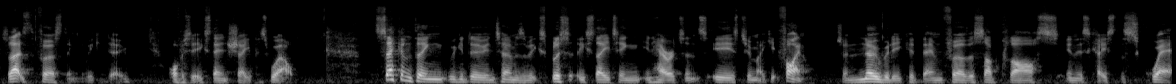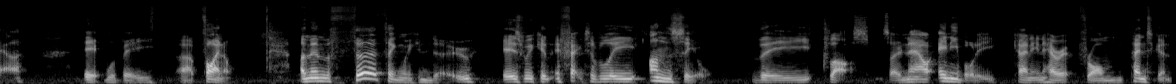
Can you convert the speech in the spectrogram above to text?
So that's the first thing that we can do. Obviously extend shape as well. Second thing we could do in terms of explicitly stating inheritance is to make it final. So nobody could then further subclass, in this case, the square, it would be uh, final. And then the third thing we can do is we can effectively unseal the class. So now anybody can inherit from Pentagon.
